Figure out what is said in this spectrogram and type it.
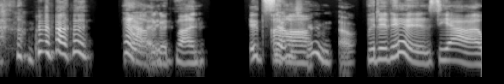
mm-hmm. me yeah, have a good fun. It's so uh, true. Though. But it is, yeah.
